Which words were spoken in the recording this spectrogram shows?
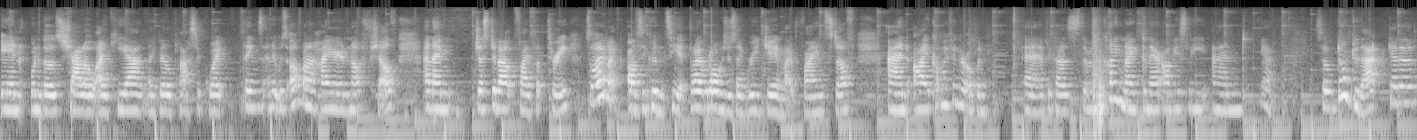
in one of those shallow Ikea, like little plastic white things, and it was up on a higher enough shelf, and I'm just about five foot three, so I like obviously couldn't see it, but I would always just like reach in like find stuff, and I cut my finger open uh, because there was a cutting knife in there, obviously, and yeah. So don't do that. Get a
